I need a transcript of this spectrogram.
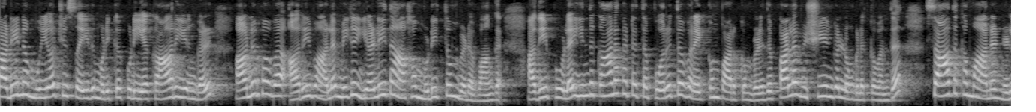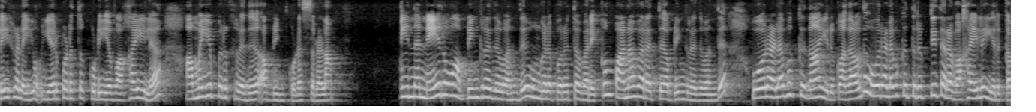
கடின முயற்சி செய்து முடிக்கக்கூடிய காரியங்கள் அனுபவ அறிவால் மிக எளிதாக முடித்தும் விடுவாங்க. அதே போல் இந்த காலகட்டத்தை பொறுத்த வரைக்கும் பார்க்கும் பொழுது பல விஷயங்கள் உங்களுக்கு வந்து சாதகமான நிலைகளையும் ஏற்படுத்தக்கூடிய வகையில் அமையப்பெறுகிறது அப்படின்னு கூட சொல்லலாம். இந்த நேரம் அப்படிங்கிறது வந்து உங்களை பொறுத்த வரைக்கும் பணவரத்து அப்படிங்கிறது வந்து ஓரளவுக்கு தான் இருக்கும். அதாவது ஓரளவுக்கு திருப்தி தர வகையில் இருக்க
